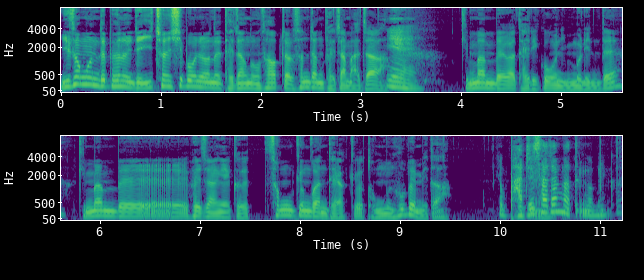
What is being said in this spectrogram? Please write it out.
이성문 대표는 이제 2015년에 대장동 사업자로 선정되자마자 예. 김만배가 데리고 온 인물인데 김만배 회장의 그 성균관 대학교 동문 후배입니다. 바지 사장 같은 겁니까?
